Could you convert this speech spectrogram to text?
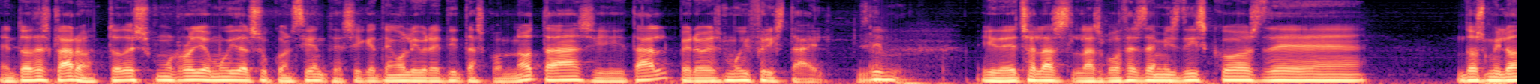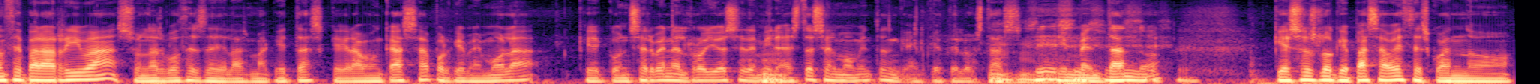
Entonces, claro, todo es un rollo muy del subconsciente. Sí que tengo libretitas con notas y tal, pero es muy freestyle. Sí. Y de hecho, las, las voces de mis discos de 2011 para arriba son las voces de las maquetas que grabo en casa porque me mola que conserven el rollo ese de, mira, esto es el momento en el que te lo estás Sí, inventando. sí. Que eso es lo que pasa a veces cuando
